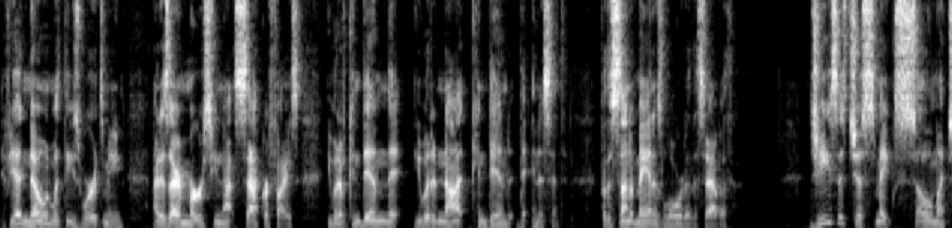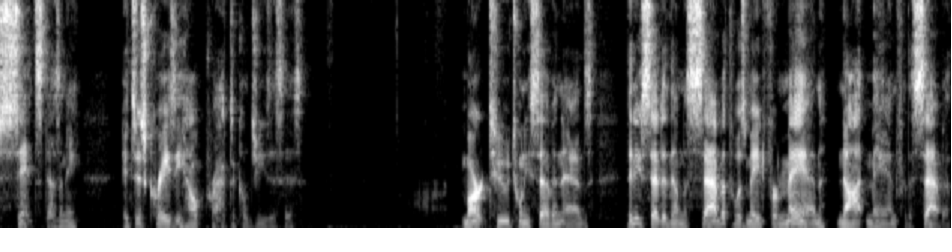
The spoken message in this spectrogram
If you had known what these words mean, I desire mercy, not sacrifice. You would have condemned that you would have not condemned the innocent. For the Son of Man is Lord of the Sabbath. Jesus just makes so much sense, doesn't he? It's just crazy how practical Jesus is. Mark 2:27 adds, Then he said to them, The Sabbath was made for man, not man for the Sabbath.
